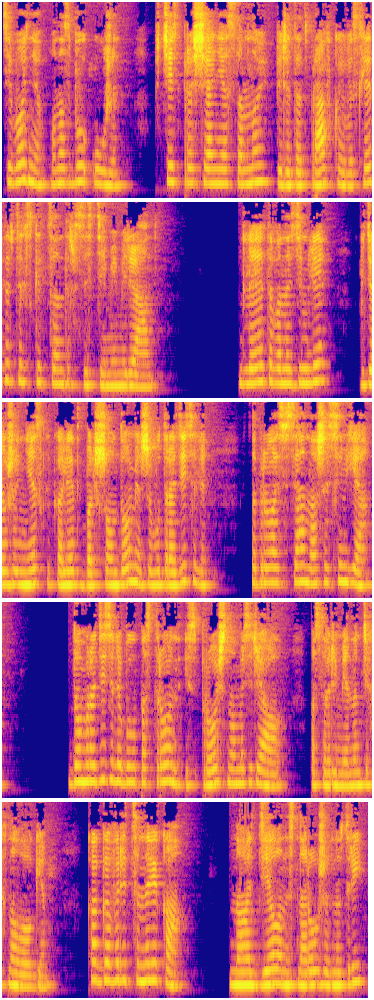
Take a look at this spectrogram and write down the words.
Сегодня у нас был ужин в честь прощания со мной перед отправкой в исследовательский центр в системе Мириан. Для этого на Земле, где уже несколько лет в большом доме живут родители, собралась вся наша семья. Дом родителей был построен из прочного материала по современным технологиям, как говорится, на века, но отделан снаружи и внутри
